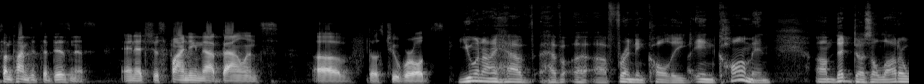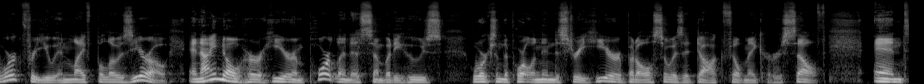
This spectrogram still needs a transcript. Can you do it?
sometimes it's a business and it's just finding that balance of those two worlds. You and I have have a, a friend and colleague in common um, that does a lot of work for you in Life Below Zero, and I know her here in Portland as somebody who's who works in the Portland industry here, but also as a doc filmmaker herself. And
